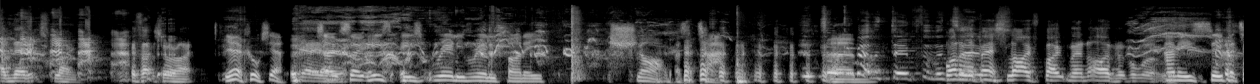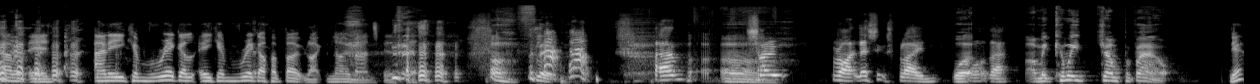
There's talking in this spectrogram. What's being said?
and then explain, if that's all right. yeah, of course, yeah. Yeah, yeah, So, yeah. so he's he's really really funny, sharp as a tack, Talk Um, about the depth of the One of the best lifeboatmen I've ever worked with. and he's super talented, and he can rig a, he can rig up a boat like no man's business. Oh, flip. um, Oh. so, right, let's explain What- what that. I mean, can we jump about? Yeah.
